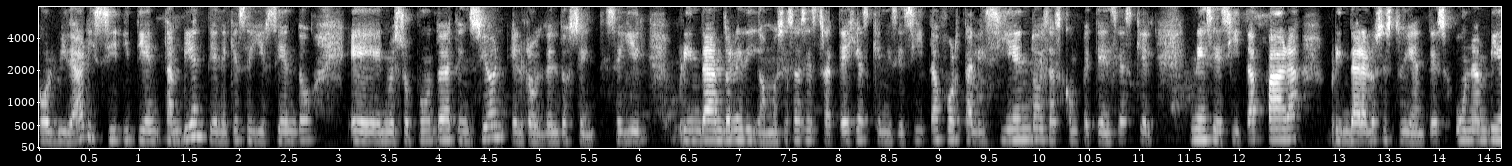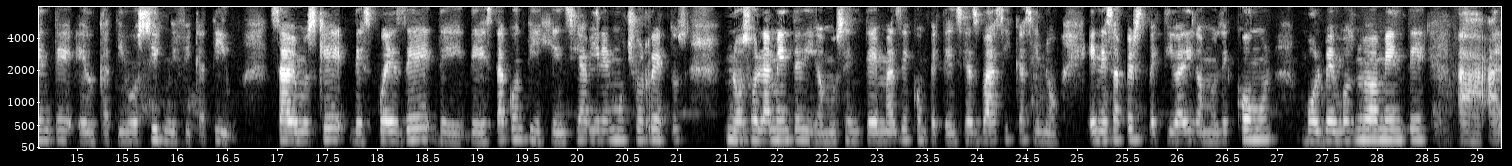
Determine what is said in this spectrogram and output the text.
olvidar y, sí, y también tiene tiene que seguir siendo eh, nuestro punto de atención el rol del docente, seguir brindándole, digamos, esas estrategias que necesita, fortaleciendo esas competencias que él necesita para brindar a los estudiantes un ambiente educativo significativo. Sabemos que después de, de, de esta contingencia vienen muchos retos, no solamente, digamos, en temas de competencias básicas, sino en esa perspectiva, digamos, de cómo volvemos nuevamente a, a,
